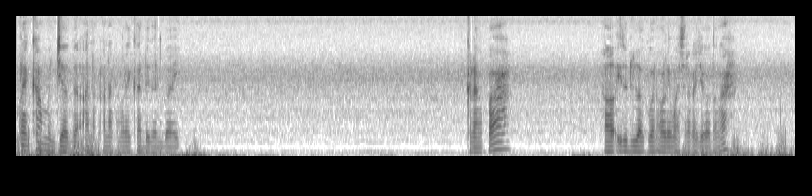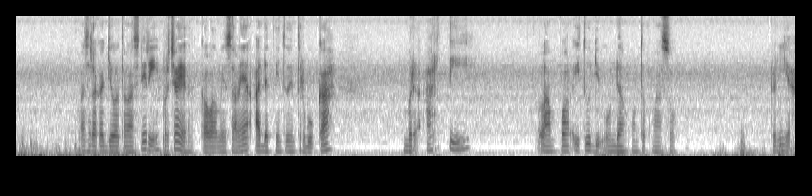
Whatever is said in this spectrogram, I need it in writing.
mereka menjaga anak-anak mereka dengan baik Kenapa hal itu dilakukan oleh masyarakat Jawa Tengah? Masyarakat Jawa Tengah sendiri percaya kalau misalnya ada pintu yang terbuka berarti lampor itu diundang untuk masuk. Dan iya,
